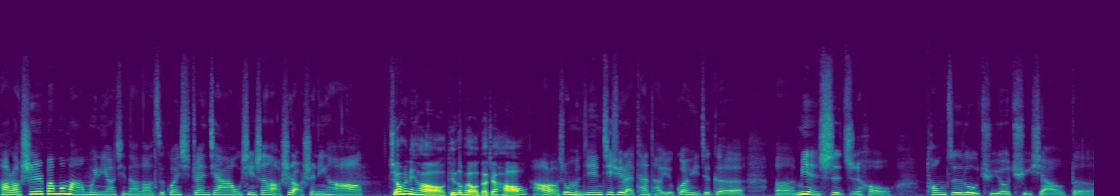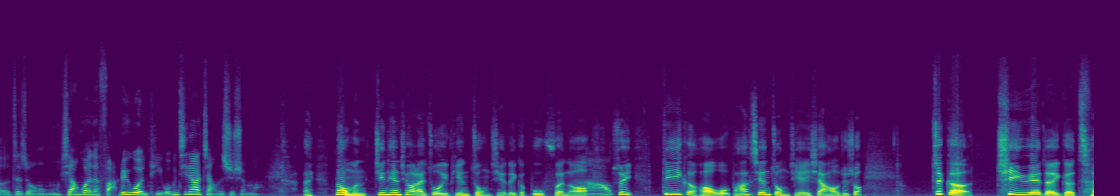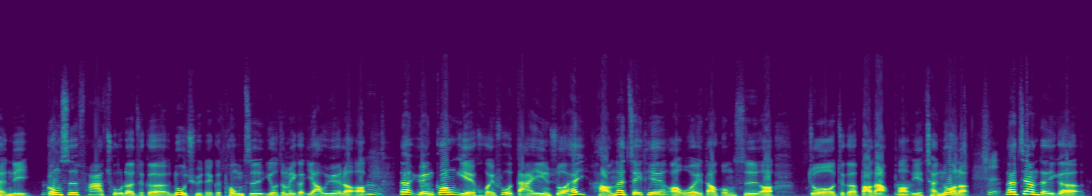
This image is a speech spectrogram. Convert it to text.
好，老师帮帮忙，为您邀请到劳资关系专家吴信生老师，老师您好。嘉惠你好，听众朋友大家好。好，老师，我们今天继续来探讨有关于这个呃面试之后通知录取又取消的这种相关的法律问题。我们今天要讲的是什么？哎，那我们今天就要来做一点总结的一个部分哦。好，所以第一个哈、哦，我把它先总结一下哈、就是说这个契约的一个成立，公司发出了这个录取的一个通知，有这么一个邀约了哦。嗯、那员工也回复答应说，哎，好，那这一天哦，我会到公司哦做这个报道哦，也承诺了。是，那这样的一个。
